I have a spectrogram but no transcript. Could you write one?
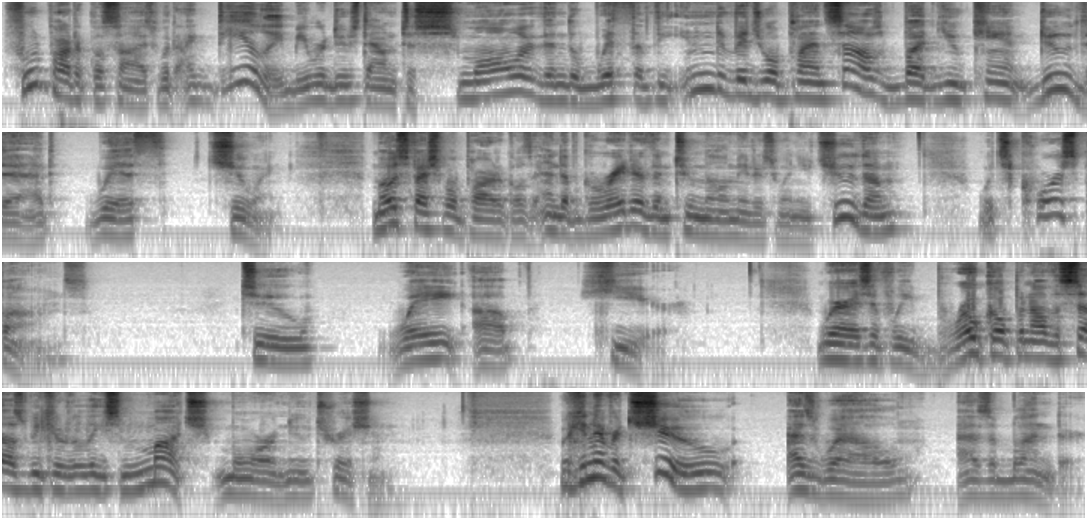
food particle size would ideally be reduced down to smaller than the width of the individual plant cells, but you can't do that with chewing. Most vegetable particles end up greater than 2 millimeters when you chew them, which corresponds to way up here whereas if we broke open all the cells, we could release much more nutrition. We can never chew as well as a blender.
